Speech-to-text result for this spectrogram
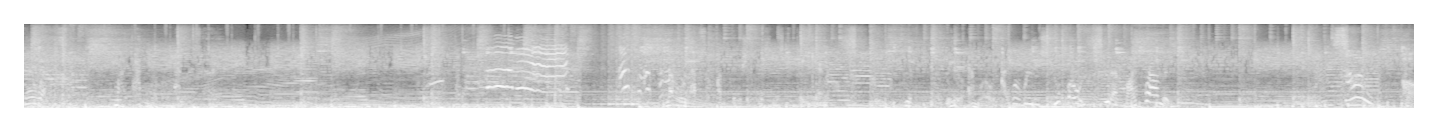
Farewell, Now we have some unfinished business to take care of. Give me the real emerald, I will release you both. You have my promise. Sonic! Huh?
